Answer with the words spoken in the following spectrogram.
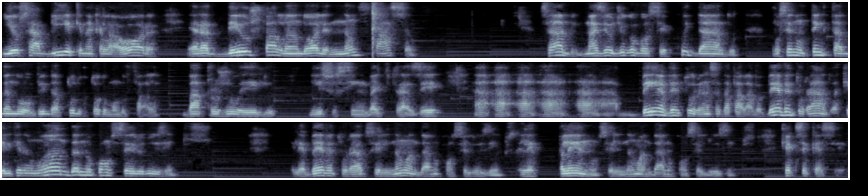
E eu sabia que naquela hora era Deus falando: olha, não façam. Sabe? Mas eu digo a você: cuidado. Você não tem que estar tá dando ouvido a tudo que todo mundo fala. Vá para o joelho. Isso sim vai te trazer a, a, a, a bem-aventurança da palavra. Bem-aventurado aquele que não anda no conselho dos ímpios ele é bem-aventurado se ele não andar no conselho dos ímpios. Ele é pleno se ele não andar no conselho dos ímpios. O que é que você quer ser?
